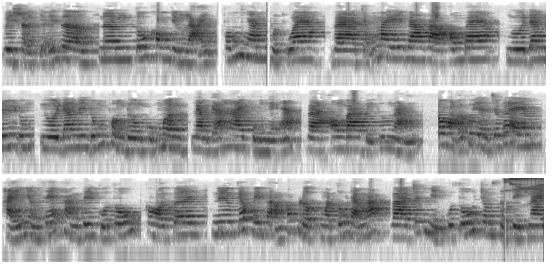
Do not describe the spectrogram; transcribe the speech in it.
vì sợ trễ giờ nên Tú không dừng lại, phóng nhanh vượt qua và chẳng may va vào ông ba, người đang đi đúng người đang đi đúng phần đường của mình, làm cả hai cùng ngã và ông ba bị thương nặng. Câu hỏi cô dành cho các em, hãy nhận xét hành vi của Tú. Câu hỏi B, nêu các vi phạm pháp luật mà Tú đã mắc và trách nhiệm của Tú trong sự việc này.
